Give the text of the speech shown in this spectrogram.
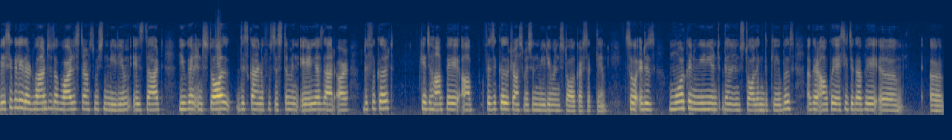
basically the advantage of wireless transmission medium is that you can install this kind of a system in areas that are difficult कि जहाँ पे आप physical transmission medium install कर सकते हैं. So it is more convenient than installing the cables. अगर आप कोई ऐसी जगह पे uh, uh,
